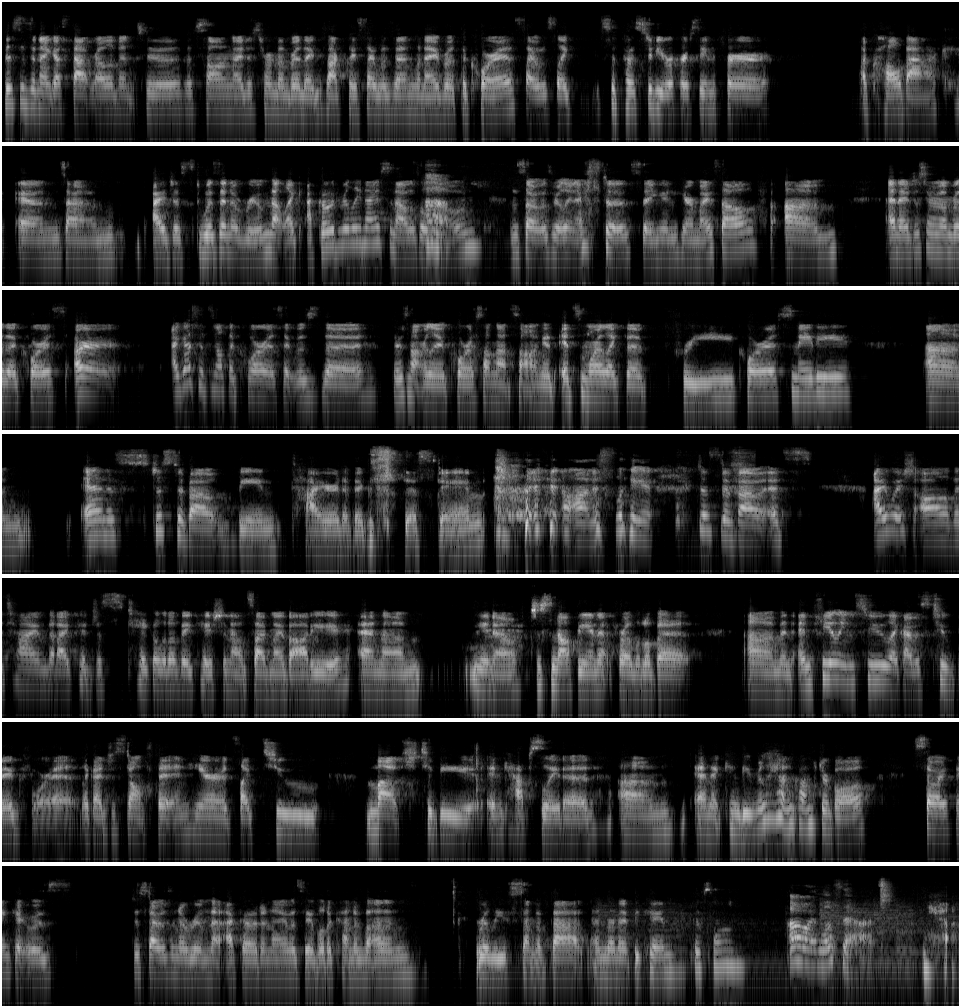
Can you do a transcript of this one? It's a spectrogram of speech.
this isn't, I guess, that relevant to the song. I just remember the exact place I was in when I wrote the chorus. I was like supposed to be rehearsing for a callback and um, i just was in a room that like echoed really nice and i was uh-huh. alone and so it was really nice to sing and hear myself um, and i just remember the chorus or I guess it's not the chorus. It was the there's not really a chorus on that song. It, it's more like the pre-chorus maybe. Um, and it's just about being tired of existing. Honestly, just about it's I wish all the time that I could just take a little vacation outside my body and um, you know, just not be in it for a little bit um, and and feeling too like I was too big for it. Like I just don't fit in here. It's like too much to be encapsulated, um, and it can be really uncomfortable. So I think it was just I was in a room that echoed, and I was able to kind of um, release some of that, and then it became the song. Oh, I love that. Yeah.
